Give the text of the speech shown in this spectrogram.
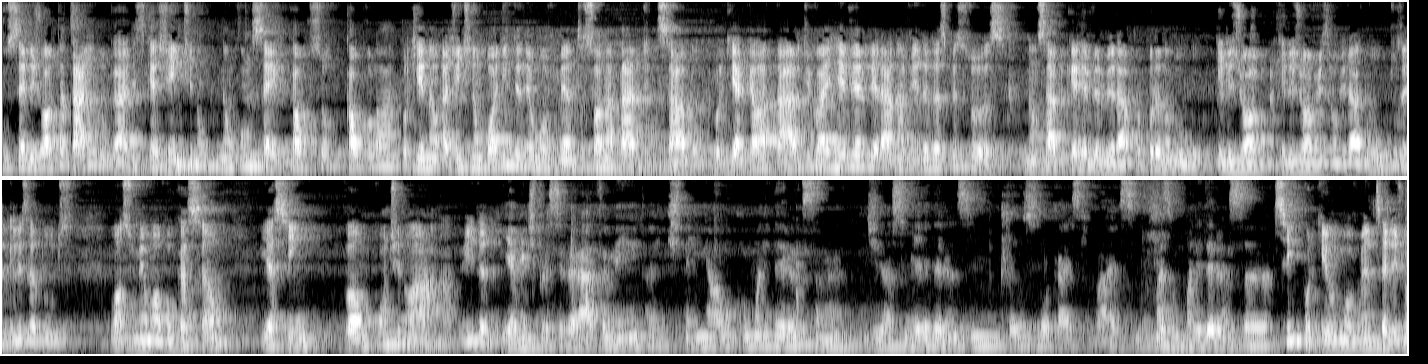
o CLJ está em lugares que a gente não, não consegue calcular, porque não, a gente não pode entender o movimento só na tarde de sábado, porque aquela tarde vai reverberar na vida das pessoas. Não sabe o que é reverberar, procura no Google. Aqueles, jo aqueles jovens vão virar adultos, aqueles adultos vão assumir uma vocação e assim vão continuar a vida. E além de perseverar também, a gente tem algo como uma liderança, né? De assumir a liderança em todos os locais que vai, assim, mas uma liderança... Sim, porque o movimento CLJ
